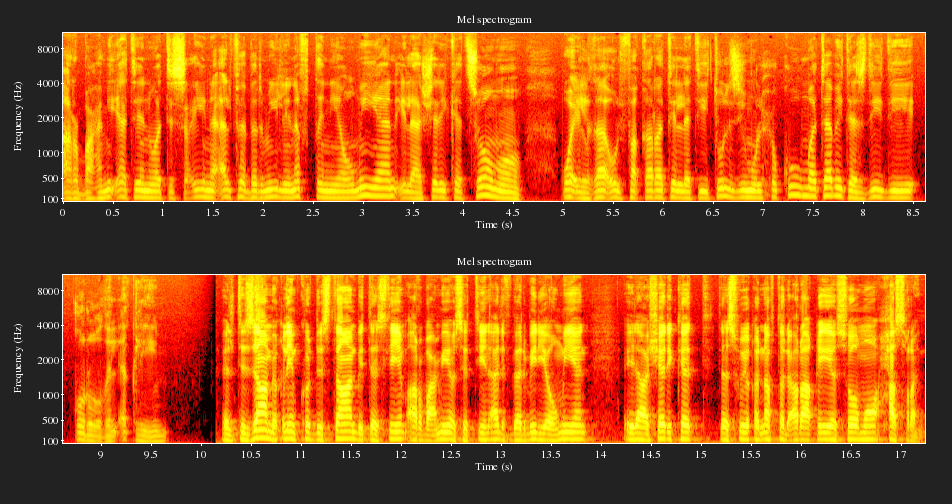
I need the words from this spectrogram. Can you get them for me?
490 ألف برميل نفط يوميا إلى شركة سومو وإلغاء الفقرة التي تلزم الحكومة بتسديد قروض الإقليم. التزام إقليم كردستان بتسليم 460 ألف برميل يوميا إلى شركة تسويق النفط العراقية سومو حصرا.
